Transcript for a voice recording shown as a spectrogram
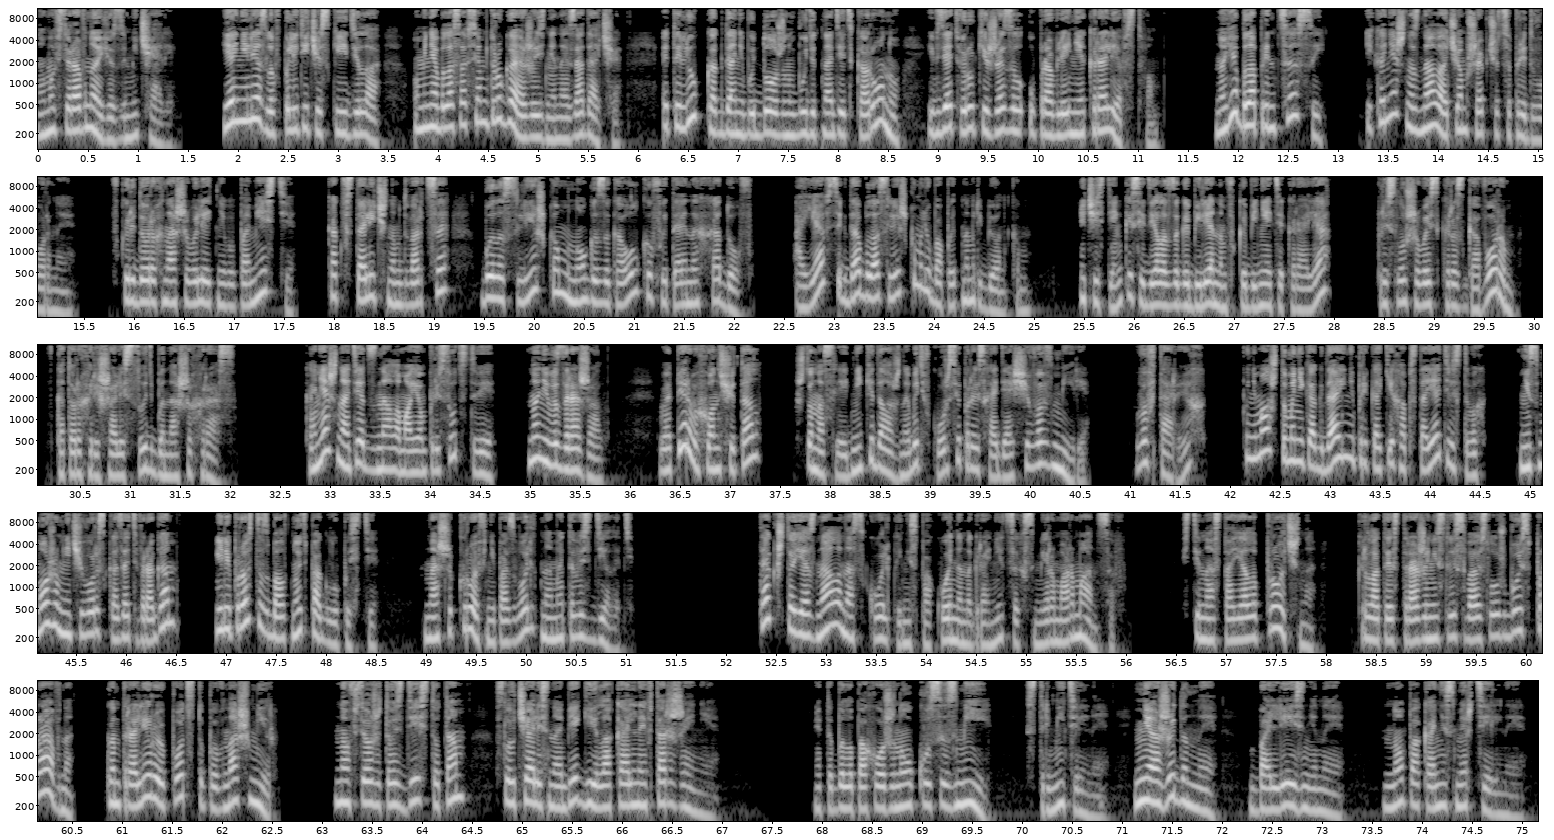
Но мы все равно ее замечали. Я не лезла в политические дела, у меня была совсем другая жизненная задача. Это Люк когда-нибудь должен будет надеть корону и взять в руки жезл управления королевством. Но я была принцессой и, конечно, знала, о чем шепчутся придворные. В коридорах нашего летнего поместья как в столичном дворце было слишком много закоулков и тайных ходов, а я всегда была слишком любопытным ребенком и частенько сидела за гобеленом в кабинете короля, прислушиваясь к разговорам, в которых решались судьбы наших рас. Конечно, отец знал о моем присутствии, но не возражал. Во-первых, он считал, что наследники должны быть в курсе происходящего в мире. Во-вторых, понимал, что мы никогда и ни при каких обстоятельствах не сможем ничего рассказать врагам или просто сболтнуть по глупости. Наша кровь не позволит нам этого сделать. Так что я знала, насколько неспокойно на границах с миром арманцев. Стена стояла прочно, крылатые стражи несли свою службу исправно, контролируя подступы в наш мир. Но все же то здесь, то там случались набеги и локальные вторжения. Это было похоже на укусы змеи, стремительные, неожиданные, болезненные, но пока не смертельные.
